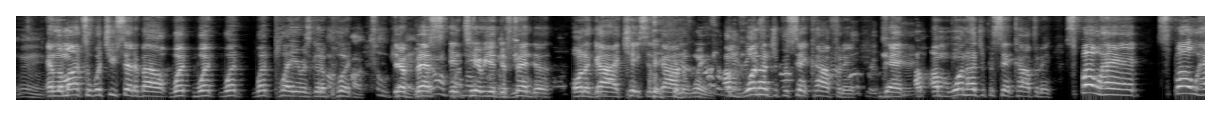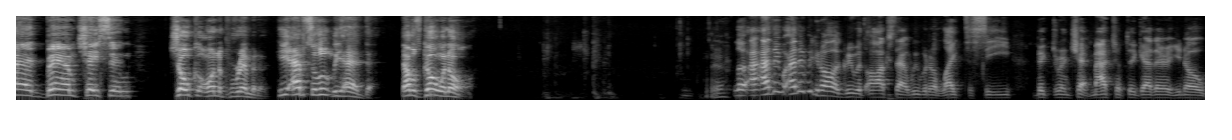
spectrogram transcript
Mm. and Lamont, to what you said about what what what what player is going to put Oh, 2K. their best don't no interior defender on a guy chasing a guy on the wing. I'm 100% confident that I'm, I'm 100% confident. Spo had Spo had Bam chasing Joker on the perimeter. He absolutely had that. That was going on. Yeah. Look, I I think I think we can all agree with Ox that we would have liked to see Victor and Chet match up together. You know,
